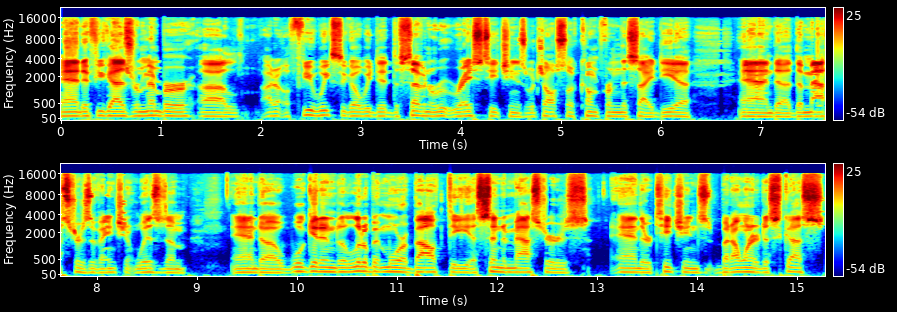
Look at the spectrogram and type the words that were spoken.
And if you guys remember, uh, I don't, a few weeks ago we did the seven root race teachings, which also come from this idea, and uh, the Masters of Ancient Wisdom. And uh, we'll get into a little bit more about the Ascended Masters and their teachings, but I want to discuss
